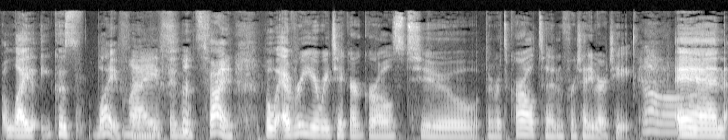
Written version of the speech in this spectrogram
like because life, Life. and, it's fine. But every year we take our girls to the Ritz Carlton for teddy bear tea, Aw. and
